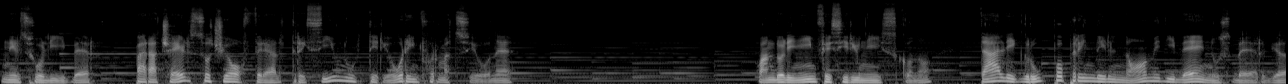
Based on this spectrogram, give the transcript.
Nel suo Liber, Paracelso ci offre altresì un'ulteriore informazione. Quando le ninfe si riuniscono, Tale gruppo prende il nome di Venusberg,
